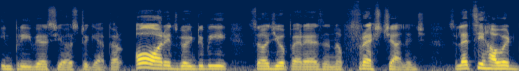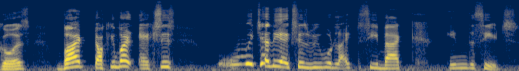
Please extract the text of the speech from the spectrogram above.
in previous years together, or it's going to be Sergio Perez in a fresh challenge. So let's see how it goes. But talking about X's, which are the X's we would like to see back in the seats?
